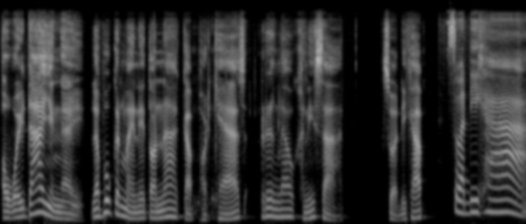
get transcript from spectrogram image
เอาไว้ได้ยังไง แล้วพบกันใหม่ในตอนหน้ากับพอดแคสต์เรื่องเล่าคณิตศาสตร์ สวัสดีครับ สวัสดีค่ะ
